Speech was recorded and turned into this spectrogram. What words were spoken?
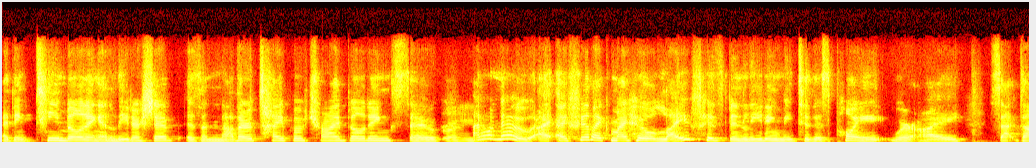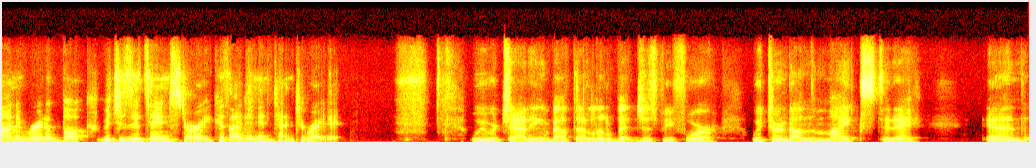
I think team building and leadership is another type of tribe building. So right. I don't know. I, I feel like my whole life has been leading me to this point where I sat down and wrote a book, which is its own story because I didn't intend to write it. We were chatting about that a little bit just before we turned on the mics today. And,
